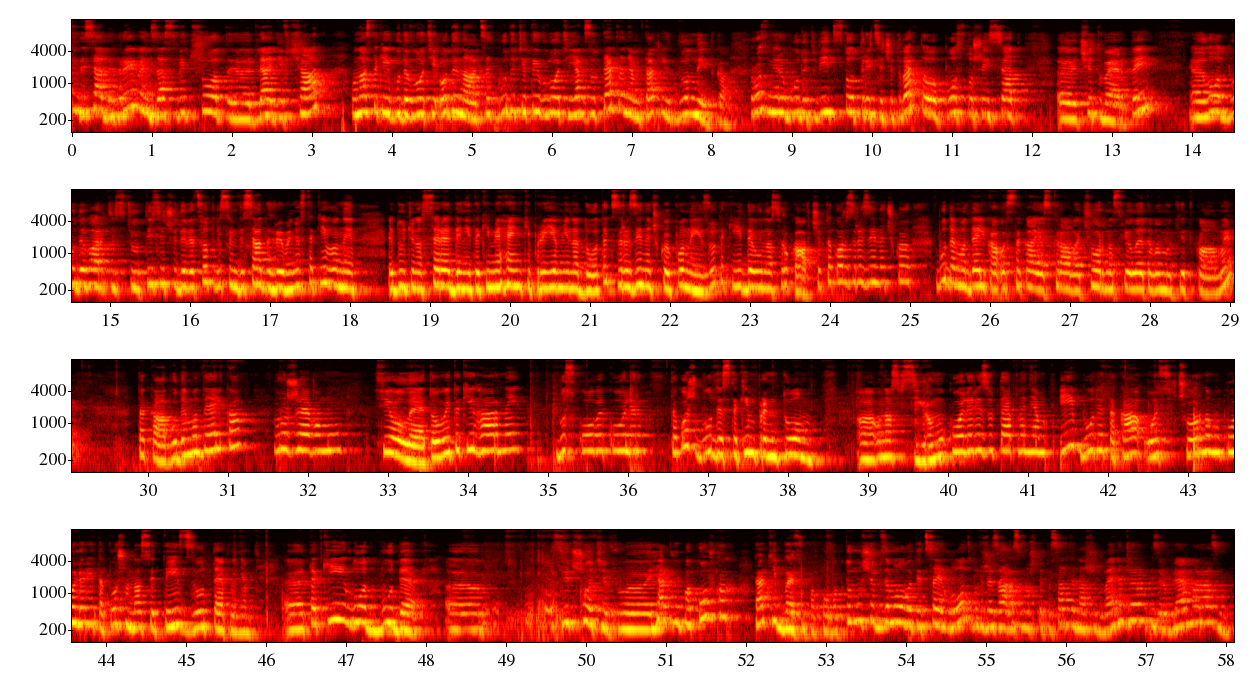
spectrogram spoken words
180 гривень за світшот е, для дівчат. У нас таких буде в лоті 11. Будуть іти в лоті як з утепленням, так і двонитка. Розміри будуть від 134 по 164. Е, Лот буде вартістю 1980 гривень. Ось такі вони йдуть у нас всередині, такі м'ягенькі, приємні на дотик, з резиночкою понизу. Такий йде у нас рукавчик також з резиночкою. Буде моделька ось така яскрава, чорна з фіолетовими квітками. Така буде моделька в рожевому, фіолетовий такий гарний бусковий колір. Також буде з таким принтом е, у нас в сірому кольорі з утепленням. І буде така ось в чорному кольорі, також у нас іти з утепленням. Е, Такий лот буде е, світшотів як в упаковках, так і без упаковок. Тому, щоб замовити цей лот, ви вже зараз можете писати нашим менеджерам і заробляємо разом.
